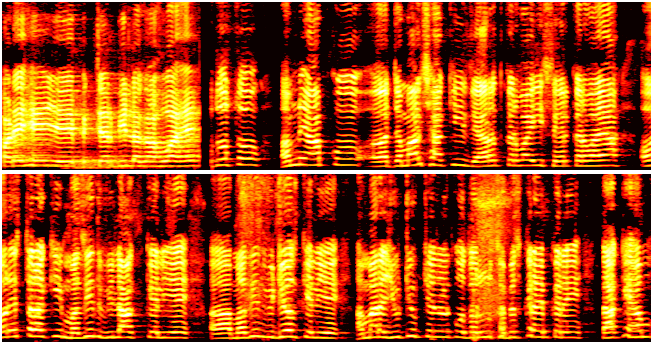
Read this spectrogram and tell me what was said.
पड़े हैं, ये पिक्चर भी लगा हुआ है। तो दोस्तों, हमने आपको जमाल शाह की ज़्यारत करवाई शेयर करवाया और इस तरह की मज़ीद विलाग के लिए मज़ीद वीडियोस के लिए हमारे यूट्यूब चैनल को ज़रूर सब्सक्राइब करें ताकि हम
